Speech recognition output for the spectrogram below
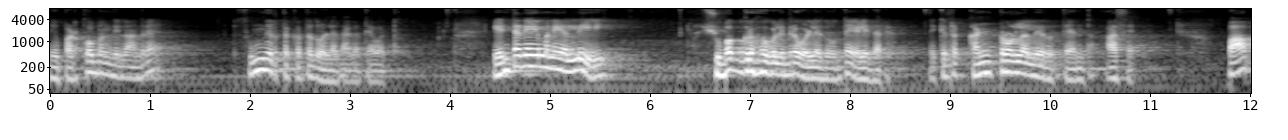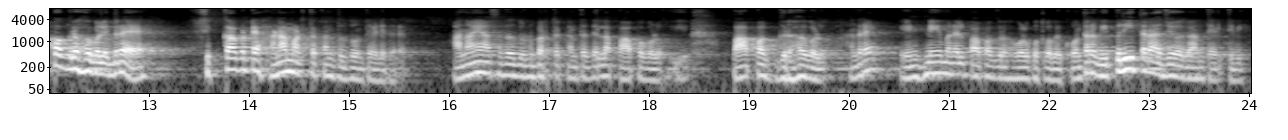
ನೀವು ಪಡ್ಕೊಬಂದಿಲ್ಲ ಅಂದರೆ ಸುಮ್ಮನಿರ್ತಕ್ಕಂಥದ್ದು ಒಳ್ಳೆಯದಾಗತ್ತೆ ಅವತ್ತು ಎಂಟನೇ ಮನೆಯಲ್ಲಿ ಶುಭ ಗ್ರಹಗಳಿದ್ದರೆ ಒಳ್ಳೆಯದು ಅಂತ ಹೇಳಿದ್ದಾರೆ. ಯಾಕೆಂದರೆ ಕಂಟ್ರೋಲಲ್ಲಿರುತ್ತೆ ಅಂತ ಆಸೆ. ಪಾಪಗ್ರಹಗಳಿದ್ದರೆ ಸಿಕ್ಕಾಪಟ್ಟೆ ಹಣ ಮಾಡ್ತಕ್ಕಂಥದ್ದು ಅಂತ ಹೇಳಿದ್ದಾರೆ. ಅನಾಯಾಸದ ದುಡ್ಡು ಬರ್ತಕ್ಕಂಥದ್ದೆಲ್ಲ ಪಾಪಗಳು. ಈ ಪಾಪಗ್ರಹಗಳು. ಅಂದರೆ ಎಂಟನೇ ಮನೇಲಿ ಪಾಪಗ್ರಹಗಳು ಕೂತ್ಕೋಬೇಕು. ಒಂಥರ ವಿಪರೀತ ರಾಜಯೋಗ ಅಂತ ಹೇಳ್ತೀವಿ.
